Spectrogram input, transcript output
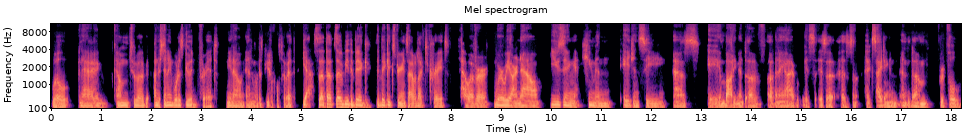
will an AI come to a understanding what is good for it, you know, and what is beautiful to it? Yeah, so that that, that would be the big the big experience I would like to create. However, where we are now, using human agency as a embodiment of of an AI is is a is an exciting and, and um, fruitful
